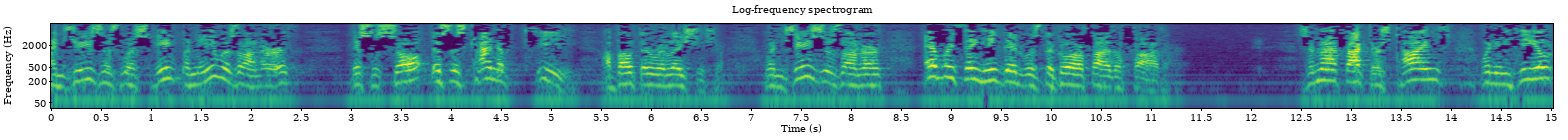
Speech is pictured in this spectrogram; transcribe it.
And Jesus was he when he was on earth, this is so this is kind of key about their relationship. When Jesus was on earth, everything he did was to glorify the Father. As a matter of fact, there's times when he healed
